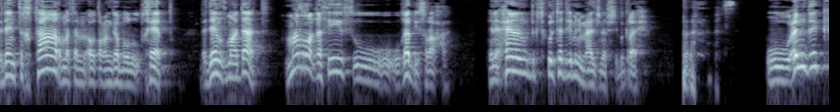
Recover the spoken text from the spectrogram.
بعدين تختار مثلا أو طبعا قبل خيط. بعدين ضمادات. مرة غثيث وغبي صراحة. يعني أحيانا بدك تقول تدري ماني معالج نفسي بقريحي وعندك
